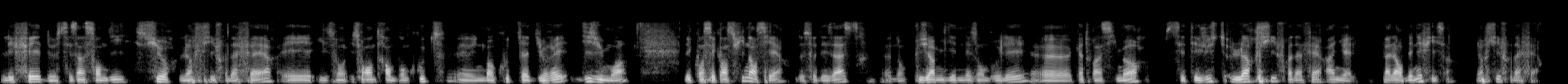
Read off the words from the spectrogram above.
l'effet de ces incendies sur leur chiffre d'affaires, et ils, sont ils sont rentrés en banqueroute, euh, une banqueroute qui a duré 18 mois. Les conséquences financières de ce désastre, euh, donc plusieurs milliers de maisons brûlées, 86 morts, c'était juste leur chiffre d'affaires annuel pas leurs bénéfices, hein, leur chiffre d'affaires.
